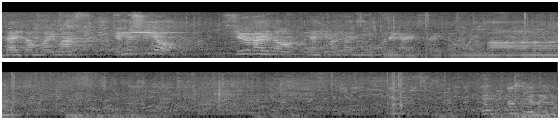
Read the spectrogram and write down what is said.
りたいと思います。MC を襲来の矢島さんにお願いしたいと思います。え、どうすればいいの？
